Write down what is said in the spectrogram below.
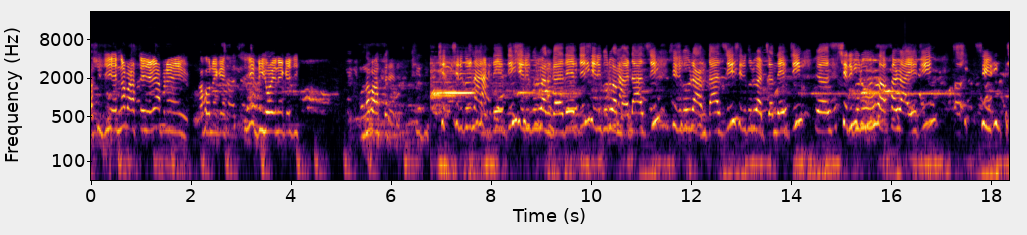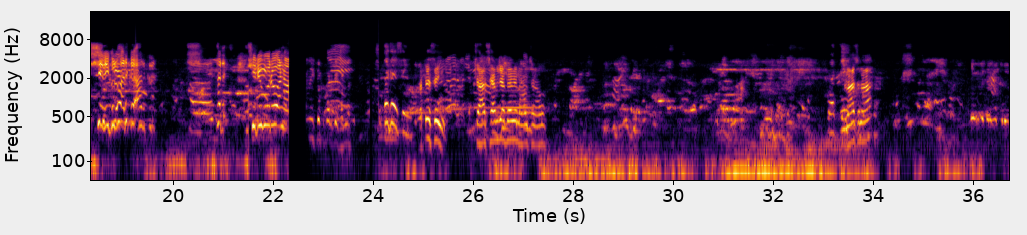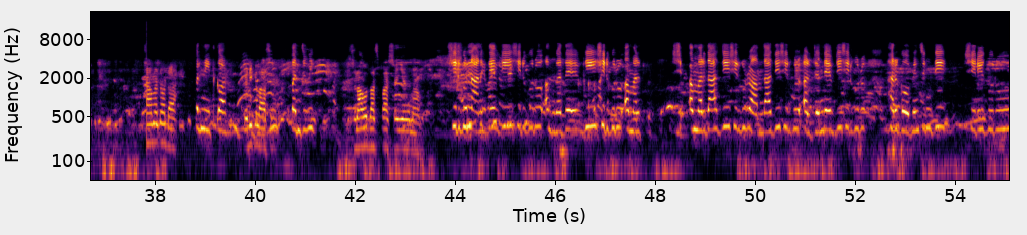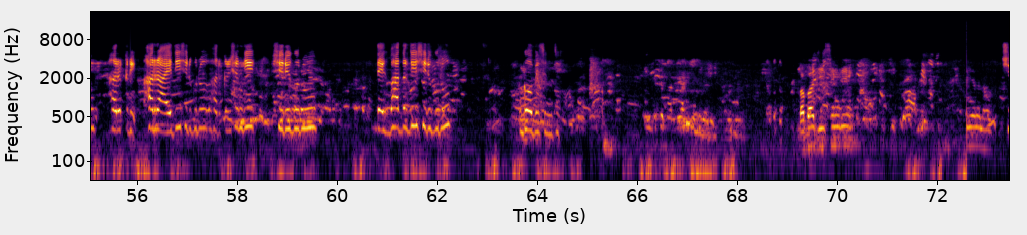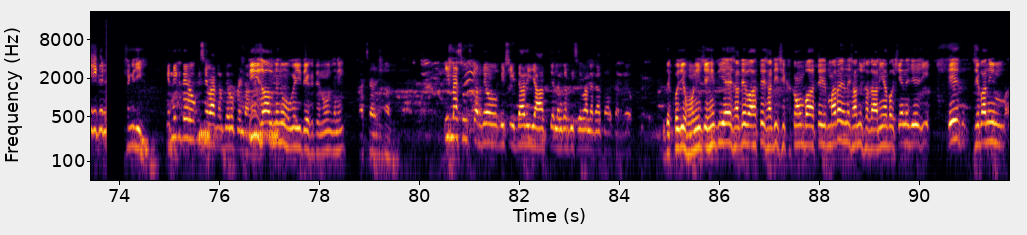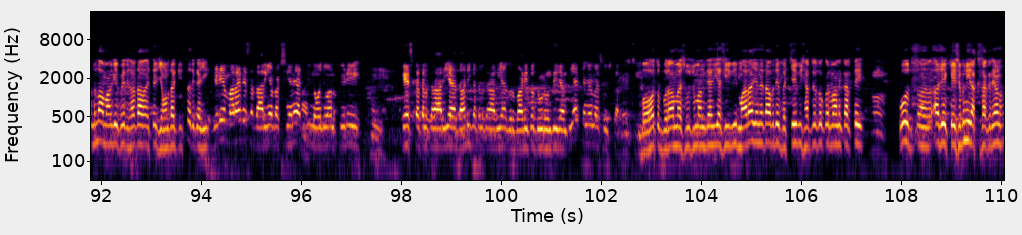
ਅਸੀਂ ਜੀ ਇਹਨਾਂ ਵਾਸਤੇ ਜਿਹੜੇ ਆਪਣੇ ਉਹ ਨੇਗੇ ਸ਼ਹੀਦੀ ਹੋਏ ਨੇਗੇ ਜੀ। ਉਹਨਾਂ ਵਾਸਤੇ। ਸ਼੍ਰੀ ਸ਼੍ਰੀ ਗੁਰੂ ਨਾਨਕ ਦੇਵ ਜੀ ਸ਼੍ਰੀ ਗੁਰੂ ਅੰਗਦ ਦੇਵ ਜੀ ਸ਼੍ਰੀ ਗੁਰੂ ਅਮਰਦਾਸ ਜੀ ਸ਼੍ਰੀ ਗੁਰੂ ਰਾਮਦਾਸ ਜੀ ਸ਼੍ਰੀ ਗੁਰੂ ਅਰਜਨ ਦੇਵ ਜੀ ਸ਼੍ਰੀ ਗੁਰੂ ਹ- ਹਰਿਰਾਏ ਜੀ ਸ਼੍ਰੀ ਗੁਰੂ ਹਰ ਹਰ ਸ਼੍ਰੀ ਗੁਰੂ ਅਨਾ ਫਤਿਹ ਸਿੰਘ। ਫਤਿਹ ਸਿੰਘ ਚਾਰ ਸਾਹਿਬਜ਼ਾਦਿਆਂ ਦੇ ਨਾਮ ਸੁਣਾਓ। ਸੁਣਾ ਸੁਣਾ। ਨਾਮ ਹੈ ਤੁਹਾਡਾ ਪ੍ਰਨੀਤ ਕੌਰ ਕਿਹੜੀ ਕਲਾਸ ਹੈ ਪੰਜਵੀਂ ਸੁਣਾਓ 10 ਪਾਤਸ਼ਾਹੀਆਂ ਦੇ ਨਾਮ ਸ਼੍ਰੀ ਗੁਰੂ ਨਾਨਕ ਦੇਵ ਜੀ ਸ਼੍ਰੀ ਗੁਰੂ ਅੰਗਦ ਦੇਵ ਜੀ ਸ਼੍ਰੀ ਗੁਰੂ ਅਮਰ ਅਮਰਦਾਸ ਜੀ ਸ਼੍ਰੀ ਗੁਰੂ ਰਾਮਦਾਸ ਜੀ ਸ਼੍ਰੀ ਗੁਰੂ ਅਰਜਨ ਦੇਵ ਜੀ ਸ਼੍ਰੀ ਗੁਰੂ ਹਰਗੋਬਿੰਦ ਸਿੰਘ ਜੀ ਸ਼੍ਰੀ ਗੁਰੂ ਹਰ ਹਰਰਾਏ ਜੀ ਸ਼੍ਰੀ ਗੁਰੂ ਹਰਕ੍ਰਿਸ਼ਨ ਜੀ ਸ਼੍ਰੀ ਗੁਰੂ ਤੇਗ ਬਹਾਦਰ ਜੀ ਸ਼੍ਰੀ ਗੁਰੂ ਗੋਬਿੰਦ ਸਿੰਘ ਜੀ। ਬਾਬਾ ਅਜੀਤ ਸਿੰਘ ਜੀ। ਦੇ ਨਾਮ ਸ਼੍ਰੀ ਗੁਰੂ ਸਿੰਘ ਜੀ ਕਿੰਨੀ ਕੁ ਦੇਰ ਹੋ ਗਈ ਸੇਵਾ ਕਰਦੇ ਹੋ ਪਿੰਡਾਂ 30 ਸਾਲ ਮੈਨੂੰ ਹੋ ਗਏ ਜੀ ਦੇਖਦੇ ਨੂੰ ਜਣੀ। ਅੱਛਾ ਜੀ। ਕੀ ਮਹਿਸੂਸ ਕਰਦੇ ਹੋ ਵੀ ਸ਼ਹੀਦਾਂ ਦੀ ਯਾਦ 'ਚ ਲੰਗਰ ਦੀ ਸੇਵਾ ਲਗਾਤਾਰ ਕਰ ਰਹੇ ਹੋ? ਦੇਖੋ ਜੀ ਹੋਣੀ ਚਾਹੀਦੀ ਹੈ ਸਾਡੇ ਵਾਸਤੇ ਸਾਡੀ ਸਿੱਖ ਕੌਮ ਵਾਸਤੇ। ਮਹਾਰਾਜ ਨੇ ਸਾਨੂੰ ਸਰਦਾਰੀਆਂ ਬਖਸ਼ੀਆਂ ਨੇ ਜੇ ਅਸੀਂ ਇਹ ਸੇਵਾ ਨਹੀਂ ਨਿਭਾਵਾਂਗੇ ਫਿਰ ਸਾਡਾ ਇੱਥੇ ਜਿਉਣ ਦਾ ਕੀ ਧਰਗਾ ਜੀ? ਜਿਹੜੀਆਂ ਮਹਾਰਾਜ ਨੇ ਸਰਦਾਰੀਆਂ ਬਖਸ਼ੀਆਂ ਨੇ ਅੱਜ ਦੀ ਨੌਜਵਾਨ ਪੀੜ੍ਹੀ ਕੇਸ ਕਤਲ ਕਰਾ ਰਹੀ ਹੈ ਦਾੜੀ ਕਤਲ ਕਰਾ ਰਹੀ ਹੈ ਗੁਰਬਾਣੀ ਤੋਂ ਦੂਰ ਹੁੰਦੀ ਜਾਂਦੀ ਹੈ। ਕਿਵੇਂ ਮਹਿਸੂਸ ਕਰ ਰਹੇ ਹੋ ਇਸ ਚੀਜ਼? ਬਹੁਤ ਬੁਰਾ ਮਹਿਸੂਸ ਮੰਨਦੇ ਹਾਂ ਜੀ ਅਸੀਂ ਵੀ। ਮਹਾਰਾਜ ਨੇ ਤਾਂ ਆਪਦੇ ਬੱਚੇ ਵੀ ਸਾਡੇ ਤੋਂ ਕੁਰਬਾਨ ਕਰਤੇ। ਉਹ ਅਜੇ ਕਿਸ ਵੀ ਨਹੀਂ ਰੱਖ ਸਕਦੇ ਹਨ।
